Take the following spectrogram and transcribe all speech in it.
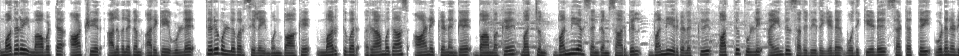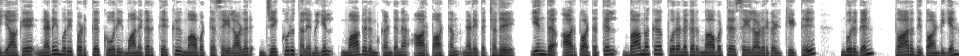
மதுரை மாவட்ட ஆட்சியர் அலுவலகம் அருகே உள்ள திருவள்ளுவர் சிலை முன்பாக மருத்துவர் ராமதாஸ் ஆணைக்கிணங்க பாமக மற்றும் வன்னியர் சங்கம் சார்பில் வன்னியர்களுக்கு பத்து புள்ளி ஐந்து சதவீத இட ஒதுக்கீடு சட்டத்தை உடனடியாக நடைமுறைப்படுத்த கோரி மாநகர் தெற்கு மாவட்ட செயலாளர் ஜெய்குரு தலைமையில் மாபெரும் கண்டன ஆர்ப்பாட்டம் நடைபெற்றது. இந்த ஆர்ப்பாட்டத்தில் பாமக புறநகர் மாவட்ட செயலாளர்கள் கீட்டு முருகன் பாரதி பாண்டியன்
